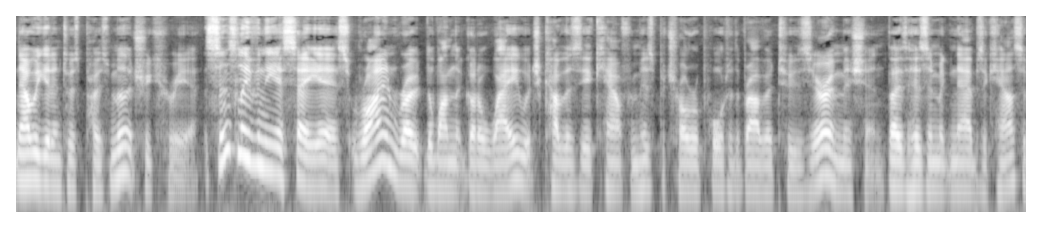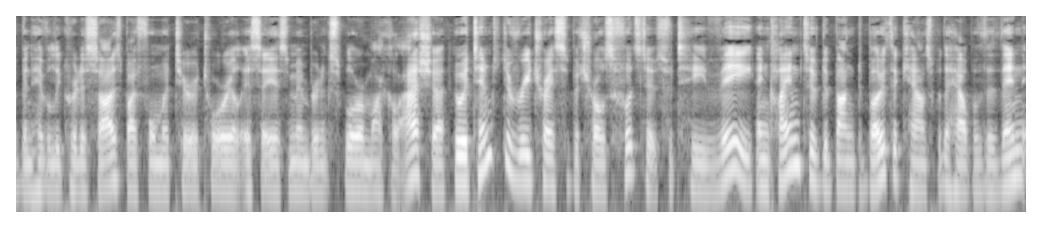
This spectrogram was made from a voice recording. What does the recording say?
Now we get into his post military career. Since leaving the SAS, Ryan wrote The One That Got Away, which covers the account from his patrol report of the Bravo Two Zero mission. Both his and McNab's accounts have been heavily criticised by former territorial SAS member and explorer Michael Asher, who attempted to retrace the patrol's footsteps for TV and claimed to have debunked both accounts with the help of the then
